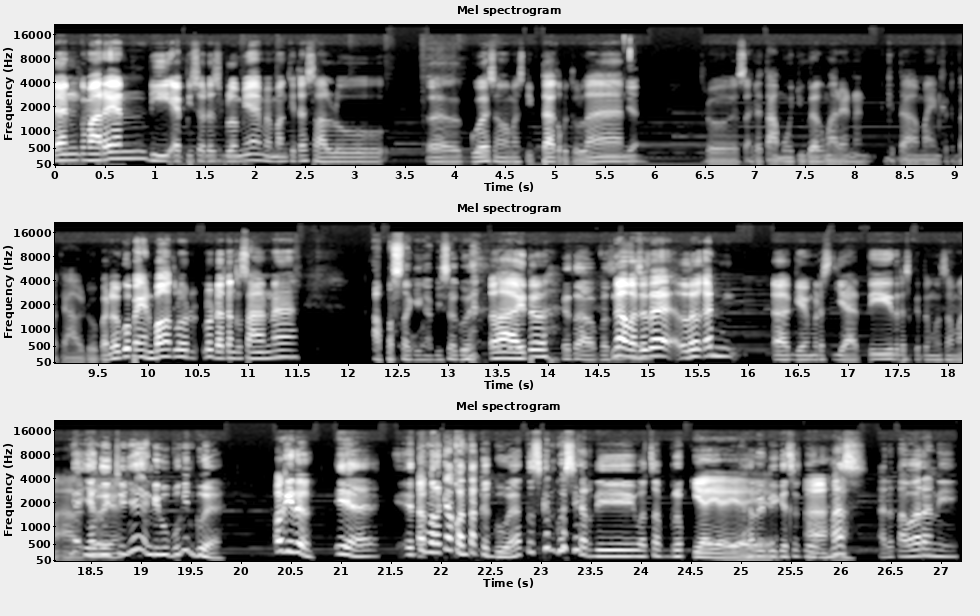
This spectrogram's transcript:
Dan kemarin di episode sebelumnya memang kita selalu eh gue sama Mas Dipta kebetulan. Ya. Terus ada tamu juga kemarin kita main ke tempatnya Aldo. Padahal gue pengen banget lo lo datang ke sana. Apes lagi nggak bisa gue. Wah itu Itu apes. nggak maksudnya lo kan eh, gamers jati terus ketemu sama Aldo. Nggak, yang ya. lucunya yang dihubungin gue. Oh gitu. Iya, itu mereka kontak ke gue, terus kan gue share di WhatsApp grup Iya iya iya. hari iya. di Geset gue. Mas, ada tawaran nih.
